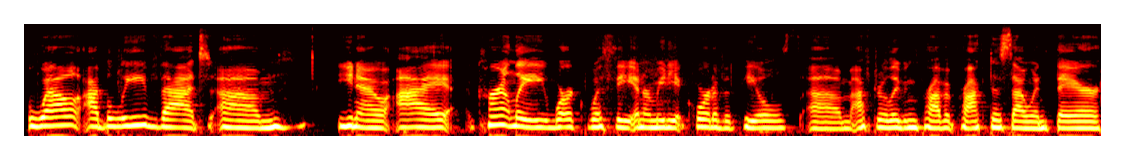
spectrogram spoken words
Well, I believe that, um, you know, I currently work with the Intermediate Court of Appeals. Um, after leaving private practice, I went there.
